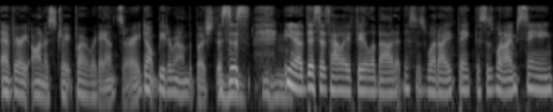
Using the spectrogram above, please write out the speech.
a, very honest, straightforward answer. I don't beat around the bush. This is, you know, this is how I feel about it. This is what I think. This is what I'm seeing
